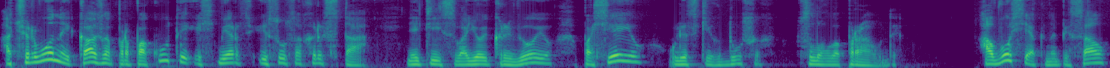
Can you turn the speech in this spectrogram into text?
а чырвонай кажа пра пакуты і смерць Ісуса Хрыста, які сваёй крывёю пасеяў у людскіх душах слова праўды. А вось як напісаў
